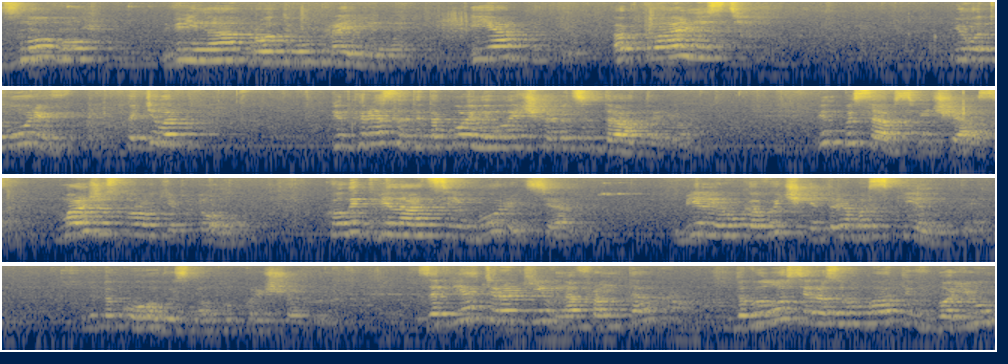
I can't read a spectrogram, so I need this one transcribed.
знову війна проти України. І я актуальність його творів хотіла б підкреслити такою невеличкою цитатою. Він писав свій час майже 100 років тому. Коли дві нації борються, білі рукавички треба скинути. До такого висновку прийшов. він. За п'ять років на фронтах довелося розрубати в бою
